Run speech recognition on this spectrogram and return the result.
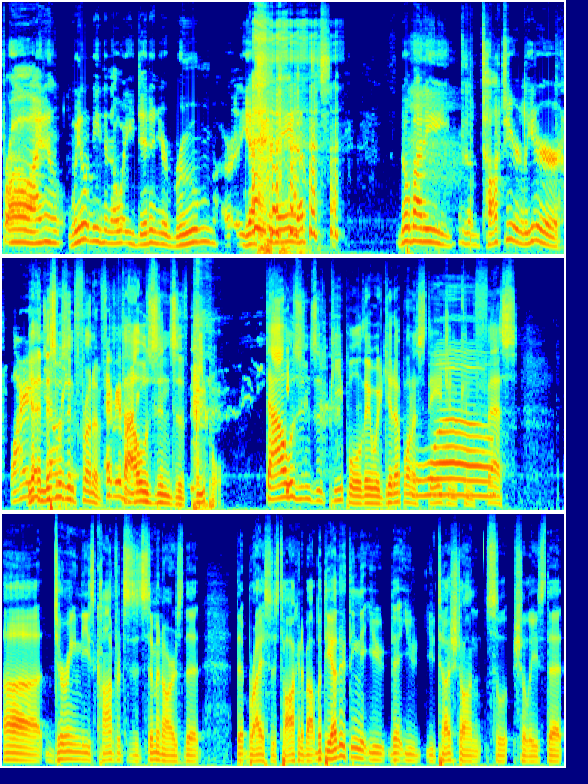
Bro, I don't. We don't need to know what you did in your room yesterday. That's nobody talk to your leader. Why are yeah you and this was in front of everybody? thousands of people thousands of people they would get up on a stage and confess uh, during these conferences and seminars that that Brice is talking about. But the other thing that you that you you touched on, Shal- Shelise, that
